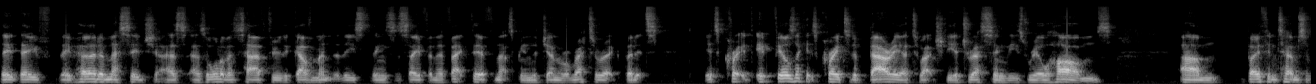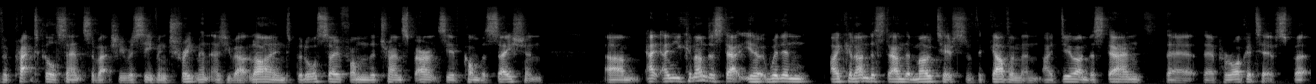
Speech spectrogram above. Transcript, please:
they they've they've heard a message as as all of us have through the government that these things are safe and effective, and that's been the general rhetoric. But it's it's it feels like it's created a barrier to actually addressing these real harms. Um, both in terms of a practical sense of actually receiving treatment, as you've outlined, but also from the transparency of conversation. Um, and, and, you can understand, you know, within I can understand the motives of the government. I do understand their their prerogatives, but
